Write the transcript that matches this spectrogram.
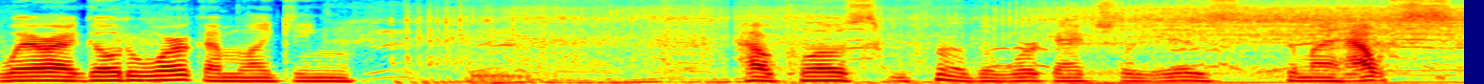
where I go to work. I'm liking how close the work actually is to my house.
